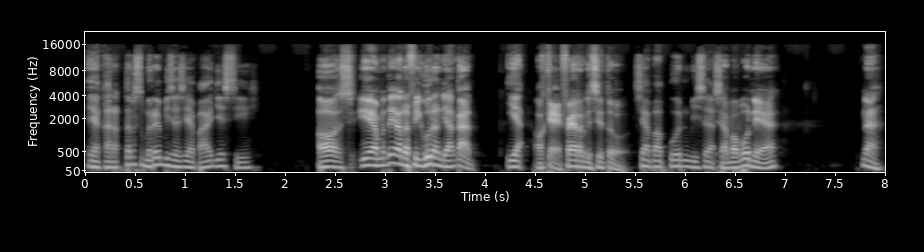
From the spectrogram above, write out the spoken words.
Ya karakter sebenarnya bisa siapa aja sih. Oh, ya, yang penting ada figur yang diangkat. Iya. Oke, fair di situ. siapa pun bisa. Siapa pun ya. Nah,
